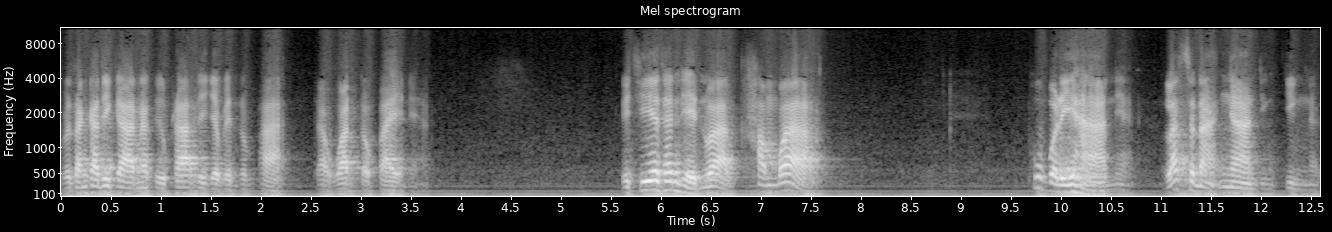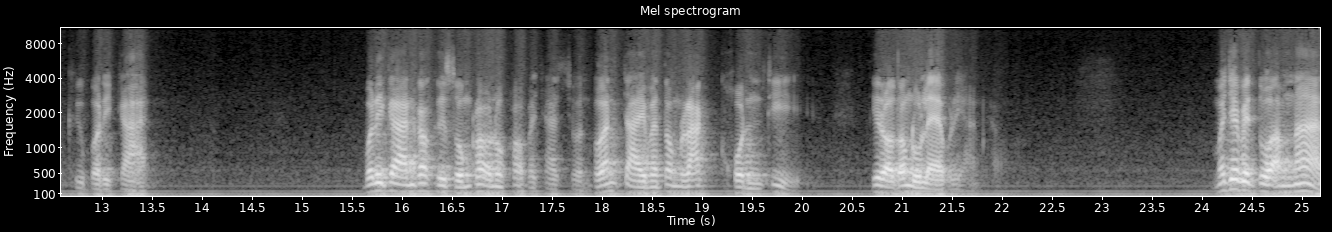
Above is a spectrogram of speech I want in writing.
ประสังคาธิการก็คือพระที่จะเป็นสมภาร จากวัดต่อไปเนี่ยคือชี้ให้ท่านเห็นว่าคำว่า ผู้บริหารเนี่ยลักษณะงานจริงๆนะคือบริการ บริการก็คือสงเคราะห์อนุเคราะห์ประชาชน เพราะฉะนั้นใจมันต้องรักคนที่ที่เราต้องดูแลบริหารเขาไม่ใช่เป็นตัวอำนาจ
